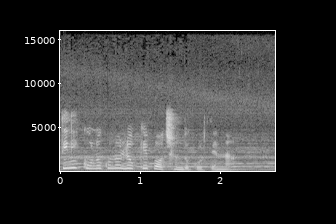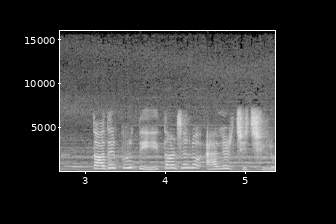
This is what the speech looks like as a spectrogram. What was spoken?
তিনি কোনো কোনো লোককে পছন্দ করতেন না। তাদের প্রতি তার যেন অ্যালার্জি ছিল।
